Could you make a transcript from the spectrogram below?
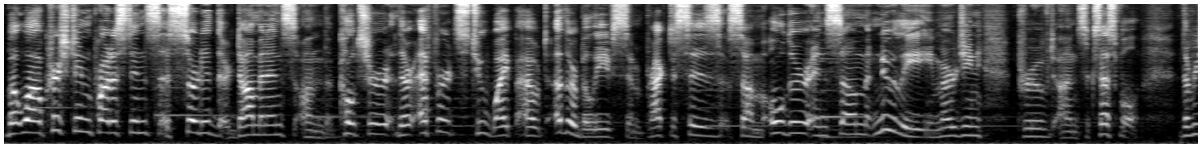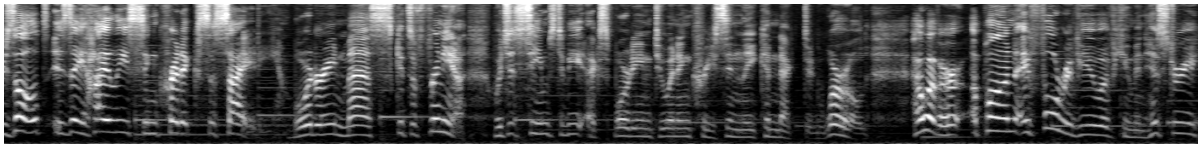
But while Christian Protestants asserted their dominance on the culture, their efforts to wipe out other beliefs and practices, some older and some newly emerging, proved unsuccessful. The result is a highly syncretic society, bordering mass schizophrenia, which it seems to be exporting to an increasingly connected world. However, upon a full review of human history,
